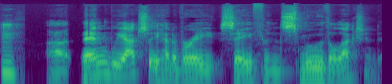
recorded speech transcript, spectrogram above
Mm. Uh, then we actually had a very safe and smooth election day.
